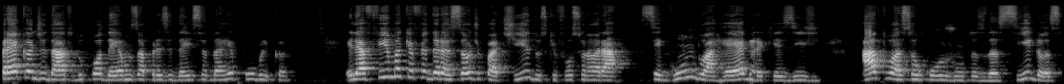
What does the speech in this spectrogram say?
pré-candidato do Podemos à presidência da República. Ele afirma que a federação de partidos, que funcionará segundo a regra que exige atuação conjuntas das siglas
